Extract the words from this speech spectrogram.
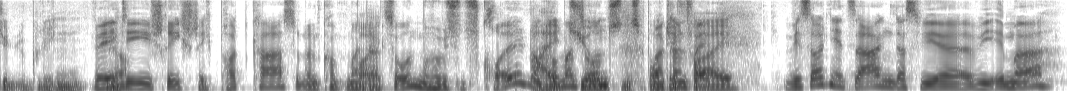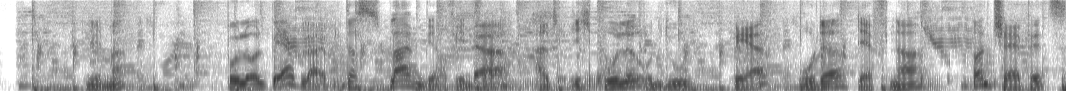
den üblichen. Welt.de-podcast und dann kommt man Bei dazu. Muss man ein bisschen scrollen. Dann kommt man zu iTunes uns. und Spotify. Wir sollten jetzt sagen, dass wir wie immer Wie immer. Bulle und Bär bleiben. Das bleiben wir auf jeden Ja. Fall. Also ich Bulle und du Bär oder Defner. und Chapitz.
